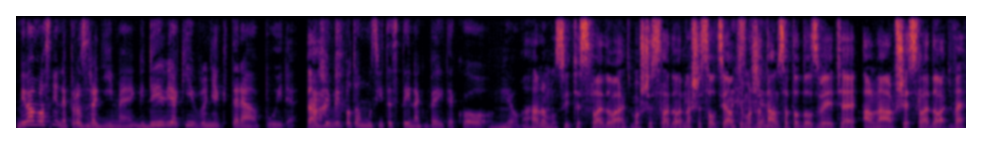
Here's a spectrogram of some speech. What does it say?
my vám vlastně neprozradíme, kdy v jaký vlně která půjde. Tak. Takže vy potom musíte stejnak být jako, mm, jo. Áno, musíte sledovat, můžete sledovat naše sociálky, možno tam sa to dozviete, ale najlepšie sledovat ve.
